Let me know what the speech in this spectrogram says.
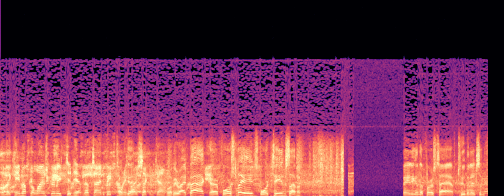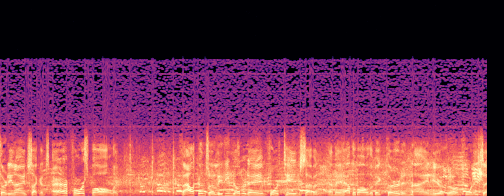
When they came up the line of scrimmage, didn't have enough time to beat the 25-second okay. count. We'll be right back. Air Force leads 14-7. Remaining in the first half, two minutes and 39 seconds. Air Force ball. Falcons are leading Notre Dame 14-7, and they have the ball with a big third and nine here at their own 46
